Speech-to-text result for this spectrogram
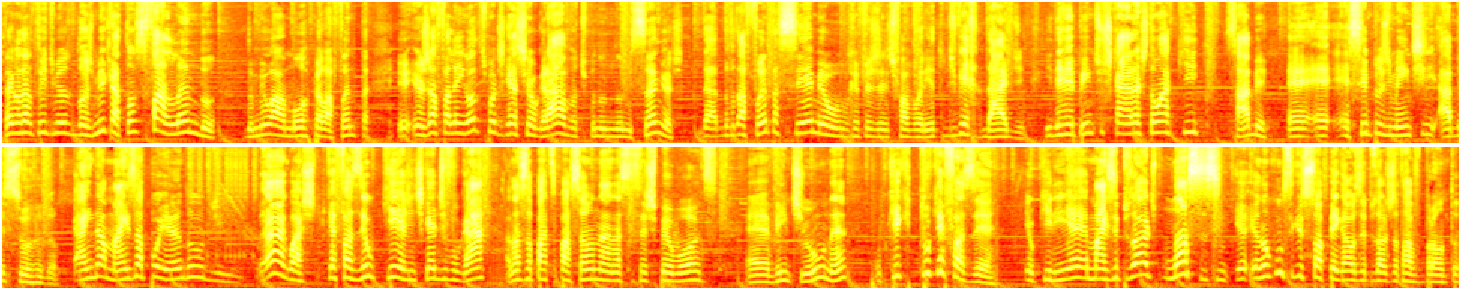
vai encontrar o tweet meu de 2014 falando do meu amor pela Fanta. Eu, eu já falei em outros podcasts que eu gravo, tipo no, no Missangas, da, da Fanta ser meu refrigerante favorito de verdade. E de repente os caras estão aqui, sabe? É, é, é, simplesmente absurdo. Ainda mais apoiando. De, ah, Guax, quer fazer o quê? A gente quer divulgar a nossa participação na, na CCXP Awards é, 21, né? O que, que tu quer fazer? eu queria mais episódios. Nossa, assim, eu, eu, não consegui só pegar os episódios que já estavam prontos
